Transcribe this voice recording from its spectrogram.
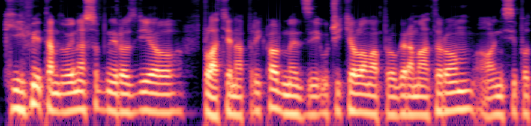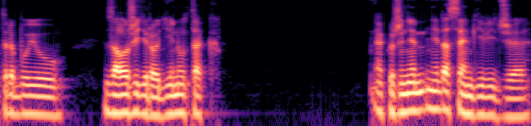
kým je tam dvojnásobný rozdiel v plate napríklad medzi učiteľom a programátorom a oni si potrebujú založiť rodinu, tak akože nedá sa im diviť, že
